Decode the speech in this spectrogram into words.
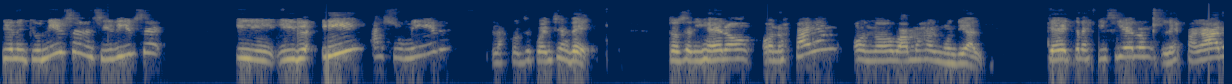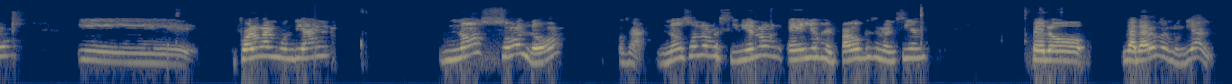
tienen que unirse, decidirse y, y, asumir las consecuencias de. Entonces dijeron, o nos pagan o no vamos al mundial. ¿Qué crees que hicieron? Les pagaron y fueron al mundial. No solo, o sea, no solo recibieron ellos el pago que se merecían, pero ganaron el mundial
